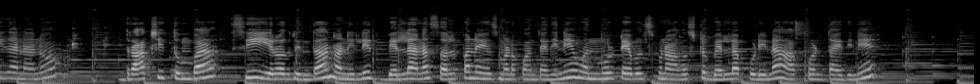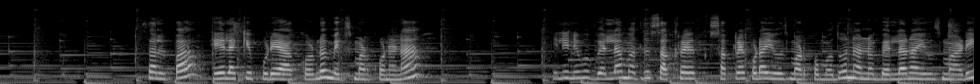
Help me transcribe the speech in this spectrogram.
ಈಗ ನಾನು ದ್ರಾಕ್ಷಿ ತುಂಬ ಸಿಹಿ ಇರೋದ್ರಿಂದ ನಾನಿಲ್ಲಿ ಬೆಲ್ಲನ ಸ್ವಲ್ಪನೇ ಯೂಸ್ ಮಾಡ್ಕೊತಾ ಇದ್ದೀನಿ. ಒಂದು ಮೂರು ಟೇಬಲ್ ಸ್ಪೂನ್ ಆಗೋಷ್ಟು ಬೆಲ್ಲ ಪುಡಿನ ಹಾಕ್ಕೊಳ್ತಾ ಇದ್ದೀನಿ. ಸ್ವಲ್ಪ ಏಲಕ್ಕಿ ಪುಡಿ ಹಾಕ್ಕೊಂಡು ಮಿಕ್ಸ್ ಮಾಡ್ಕೊಳ್ಳೋಣ ಇಲ್ಲಿ ನೀವು ಬೆಲ್ಲ ಮೊದಲು ಸಕ್ಕರೆ ಸಕ್ಕರೆ ಕೂಡ ಯೂಸ್ ಮಾಡ್ಕೊಬೋದು. ನಾನು ಬೆಲ್ಲನ ಯೂಸ್ ಮಾಡಿ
